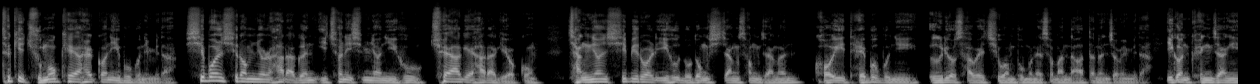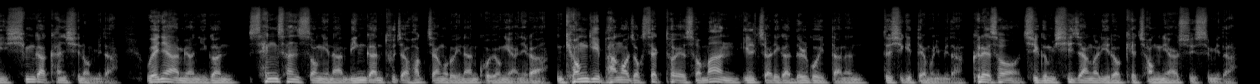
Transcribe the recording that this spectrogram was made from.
특히 주목해야 할 건 이 부분입니다. 10월 실업률 하락은 2020년 이후 최악의 하락이었고 작년 11월 이후 노동시장 성장은 거의 대부분이 의료사회 지원 부문에서만 나왔다는 점입니다. 이건 굉장히 심각한 신호입니다. 왜냐하면 이건 생산성이나 민간 투자 확장 으로 인한 고용이 아니라 경기 방어적 섹터에서만 일자리가 늘고 있다는 뜻이기 때문입니다. 그래서 지금 시장을 이렇게 정리할 수 있습니다.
